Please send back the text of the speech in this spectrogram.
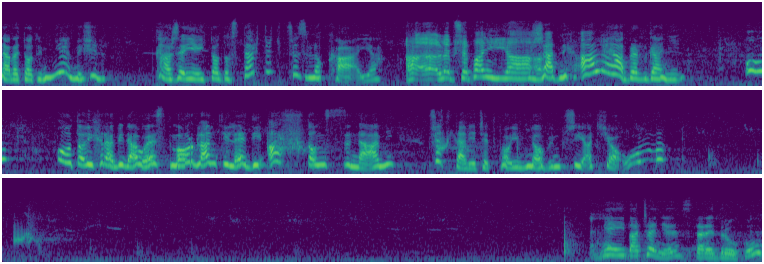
Nawet o tym nie myśl. Każę jej to dostarczyć przez lokaja. Ale proszę pani, ja... Żadnych ale, Abergani. O, oto i hrabina Westmoreland i Lady Ashton z synami. Przedstawię cię twoim nowym przyjaciołom. Miej baczenie, stary druhu.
